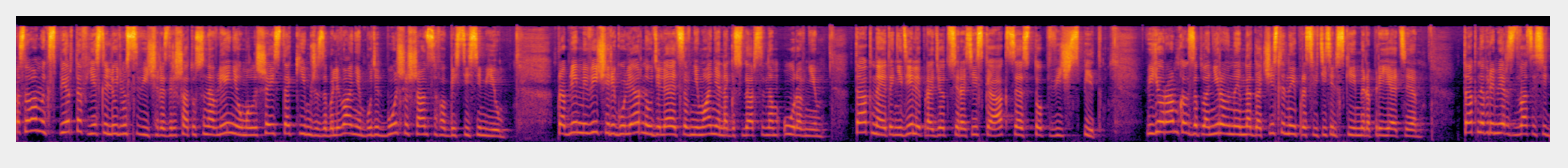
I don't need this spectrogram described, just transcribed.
По словам экспертов, если людям с ВИЧ разрешат усыновление, у малышей с таким же заболеванием будет больше шансов обрести семью. Проблеме ВИЧ регулярно уделяется внимание на государственном уровне. Так, на этой неделе пройдет всероссийская акция «Стоп ВИЧ-СПИД». В ее рамках запланированы многочисленные просветительские мероприятия. Так, например, с 27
